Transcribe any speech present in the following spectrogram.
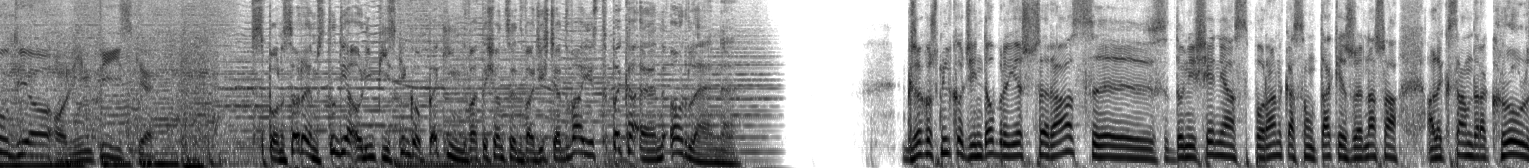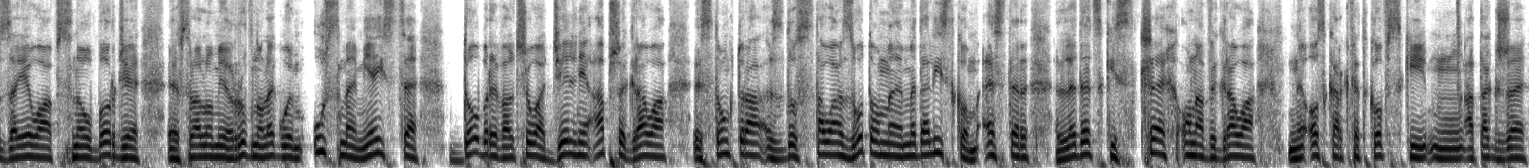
Studio Olimpijskie. Sponsorem Studia Olimpijskiego Pekin 2022 jest PKN Orlen. Grzegorz Milko, dzień dobry jeszcze raz. Y, doniesienia z poranka są takie, że nasza Aleksandra Król zajęła w snowboardzie y, w slalomie równoległym ósme miejsce. Dobre walczyła dzielnie, a przegrała z tą, która dostała złotą medalistką. Ester Ledecki z Czech. Ona wygrała Oskar Kwiatkowski, a także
